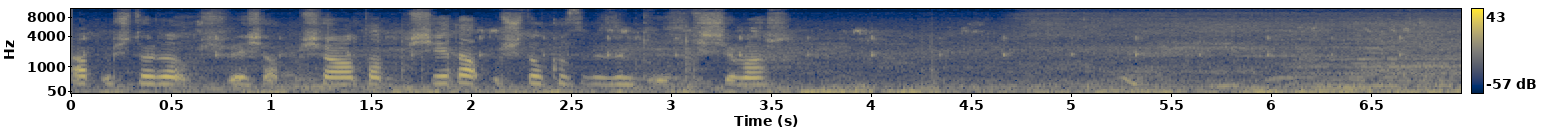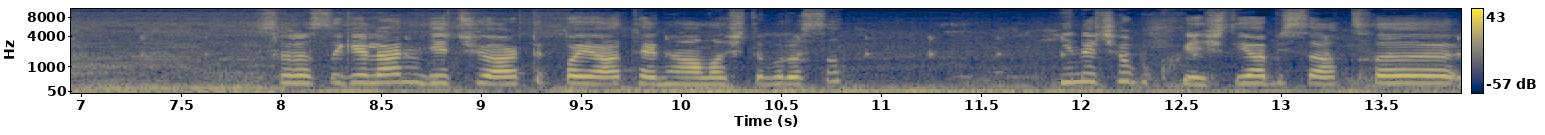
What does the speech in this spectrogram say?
64, 65, 66, 67, 69 bizimki ilk kişi var. Sırası gelen geçiyor artık bayağı tenhalaştı burası. Yine çabuk geçti ya bir saat e,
